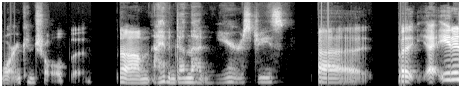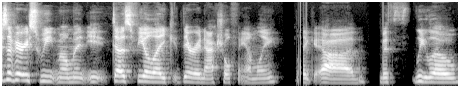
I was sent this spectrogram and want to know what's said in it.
more in control. But um, I haven't done that in years. Jeez. Uh, but it is a very sweet moment. It does feel like they're an actual family, like uh, with Lilo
